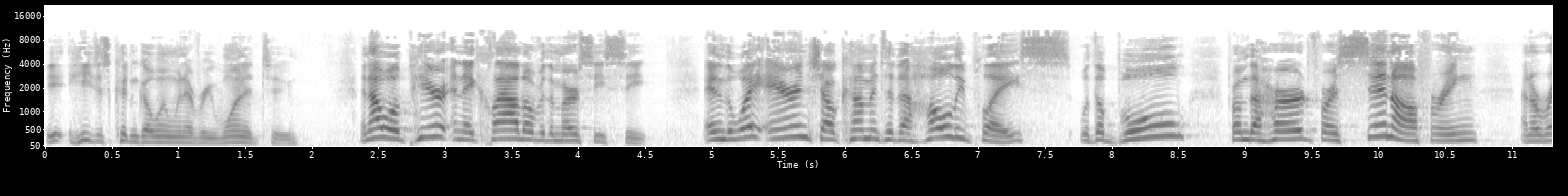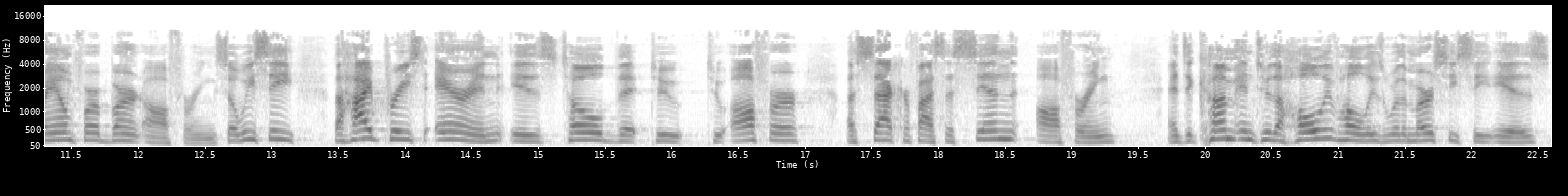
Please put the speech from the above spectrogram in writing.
he just couldn't go in whenever he wanted to. And I will appear in a cloud over the mercy seat. And in the way Aaron shall come into the holy place with a bull from the herd for a sin offering and a ram for a burnt offering. So we see the high priest Aaron is told that to, to offer a sacrifice, a sin offering, and to come into the holy of holies where the mercy seat is,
